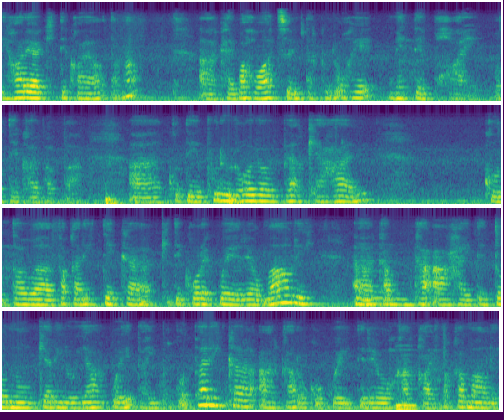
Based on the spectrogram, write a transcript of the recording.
I haere au ki te kaiaotanga, uh, kei waho atu taku rohe me te pai o te kaupapa. Uh, ko te puru roiro pēr kia hau, ko taua whakarite ka ki te kore koe reo Māori, uh, ka, Mm. ka āhei te tono kia riro i a koe tahi poko tarika, a ka roko koe i te reo ka Mm. kai whakamāori.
